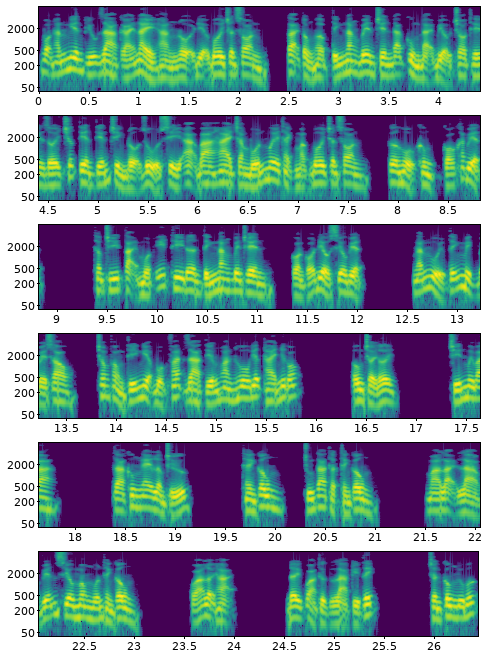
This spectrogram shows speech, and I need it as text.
bọn hắn nghiên cứu ra cái này hàng nội địa bôi chân son, tại tổng hợp tính năng bên trên đã cùng đại biểu cho thế giới trước tiên tiến trình độ rủ xì a ba hai trăm bốn mươi thạch mặc bôi chân son, cơ hồ không có khác biệt. Thậm chí tại một ít thi đơn tính năng bên trên, còn có điều siêu việt. Ngắn ngủi tĩnh mịch về sau, trong phòng thí nghiệm buộc phát ra tiếng hoan hô điếc thai nhức góc ông trời ơi, chín mươi ba. Ta không nghe lầm chứ. Thành công, chúng ta thật thành công. Mà lại là viễn siêu mong muốn thành công. Quá lợi hại đây quả thực là kỳ tích. Trần công như bức.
